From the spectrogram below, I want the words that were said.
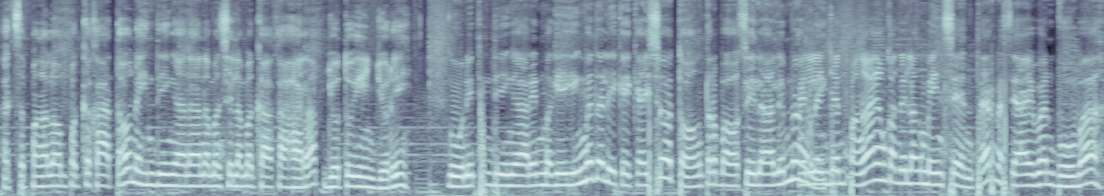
At sa pangalawang pagkakataon na hindi nga na naman sila magkakaharap due to injury. Ngunit hindi nga rin magiging madali kay Kai Soto ang trabaho sa ilalim ng Dahil nandyan pa nga yung kanilang main center na si Ivan Buba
